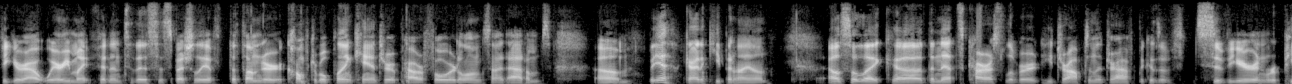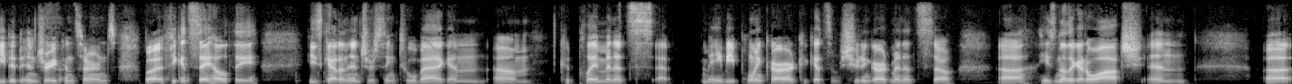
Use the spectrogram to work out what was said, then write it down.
figure out where he might fit into this, especially if the Thunder are comfortable playing Kanter at power forward alongside Adams. Um, but yeah, guy to keep an eye on. I also like uh, the Nets' Caris LeVert. He dropped in the draft because of severe and repeated injury concerns. But if he can stay healthy, he's got an interesting tool bag and um, could play minutes at maybe point guard, could get some shooting guard minutes. So uh, he's another guy to watch. And uh,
